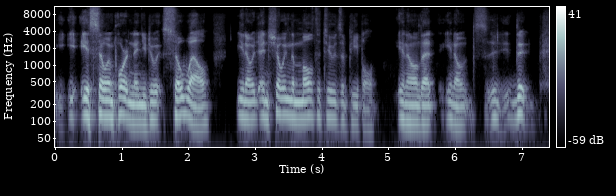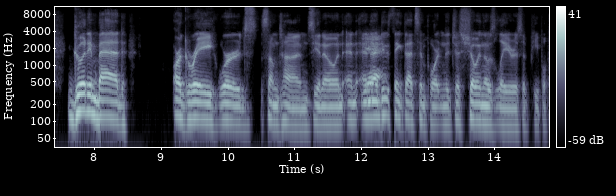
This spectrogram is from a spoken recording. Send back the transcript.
is so important, and you do it so well, you know, and showing the multitudes of people you know that you know the good and bad are gray words sometimes, you know, and and and yeah. I do think that's important that just showing those layers of people.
